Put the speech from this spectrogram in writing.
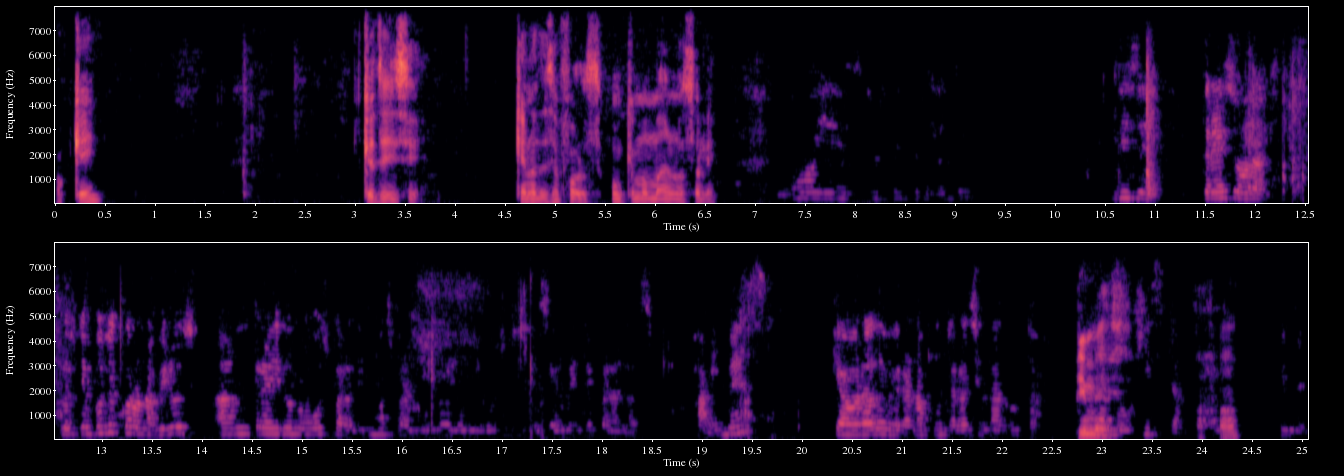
ok. ¿Qué te dice? ¿Qué nos dice Foros? ¿Con qué mamá nos sale? Dice, tres horas. Los tiempos de coronavirus han traído nuevos paradigmas para el mundo de los negocios, especialmente para las pymes, que ahora deberán apuntar hacia una ruta. Pymes. logista. Ajá. pymes.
